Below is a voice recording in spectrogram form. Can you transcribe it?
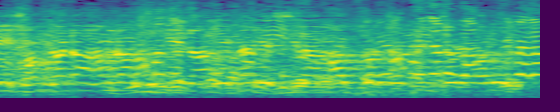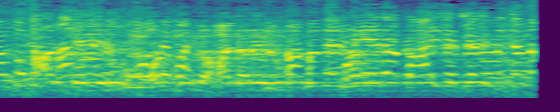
এই সংখ্যাটা আমরা কোনদিন আগে এখানে এসেছিলাম মাত্র আমরা যেন রাত্রিবেলা অন্তত শান্তিতে ঘুমোতে পারি। আমাদের মেয়েরা বাইরে বেরোনোর জন্য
